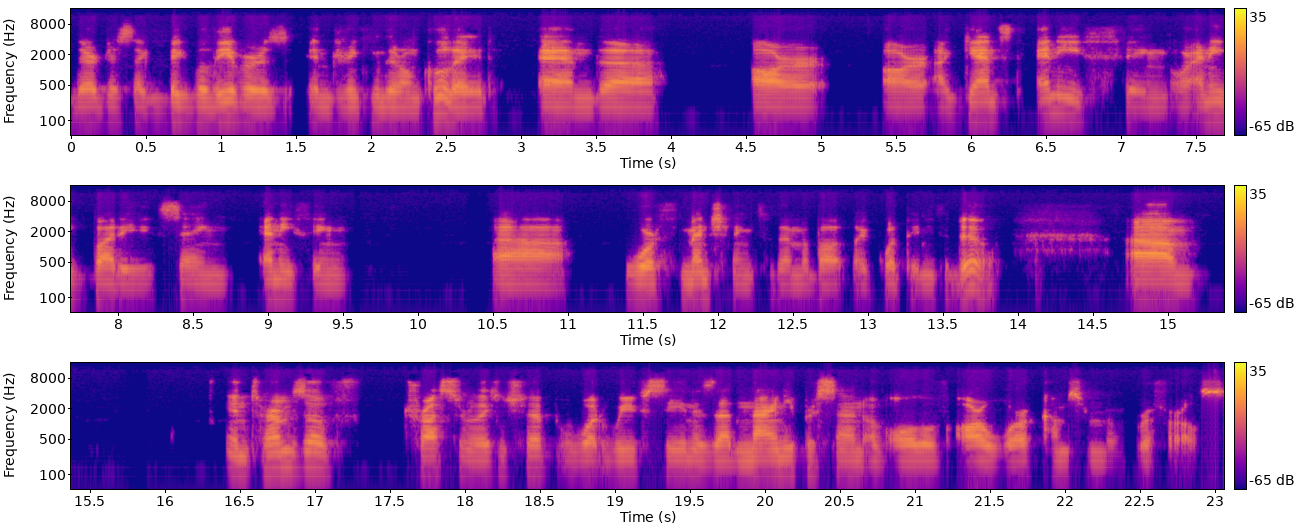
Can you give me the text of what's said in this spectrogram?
they're just like big believers in drinking their own Kool Aid, and uh, are are against anything or anybody saying anything uh, worth mentioning to them about like what they need to do. Um, in terms of trust and relationship, what we've seen is that 90% of all of our work comes from referrals.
